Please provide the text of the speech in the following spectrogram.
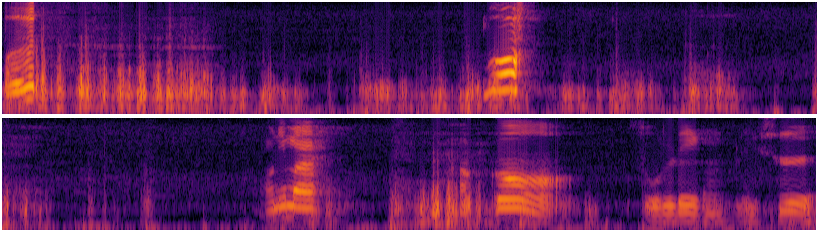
เปิด โอ้เอานี่มา แล้วก็ศูนย์เล็งเลเซอร์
